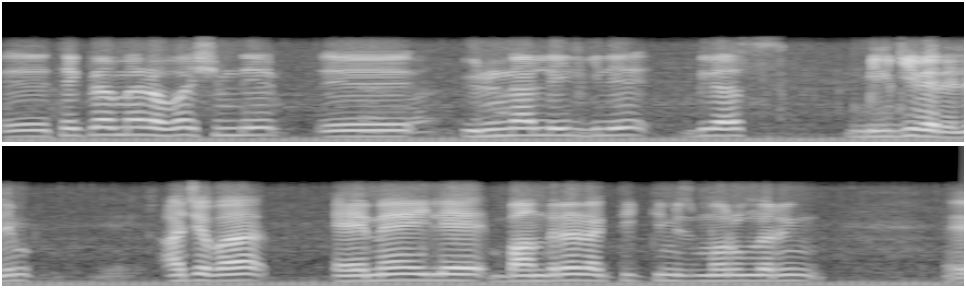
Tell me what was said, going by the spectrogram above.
e, tekrar merhaba. Şimdi e, Merhaba. ürünlerle ilgili biraz bilgi verelim. Acaba EM ile bandırarak diktiğimiz marulların e,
